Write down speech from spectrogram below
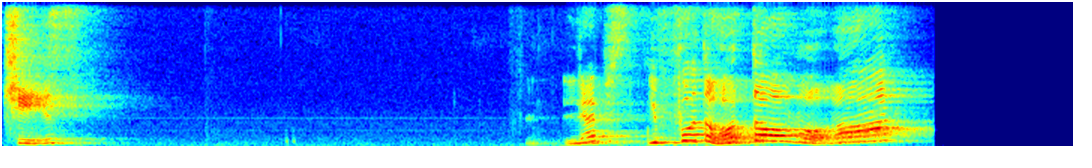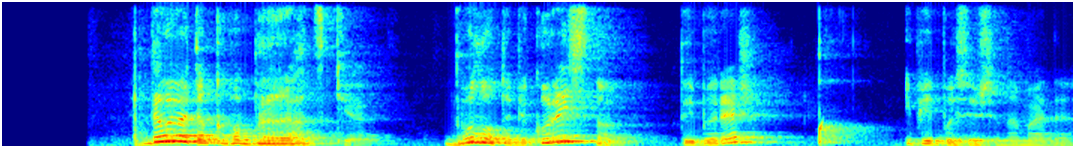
Чіз. Ляпс і фото готово, а? Давай так по-братськи. Було тобі корисно? Ти береш і підписуєшся на мене.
